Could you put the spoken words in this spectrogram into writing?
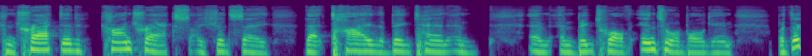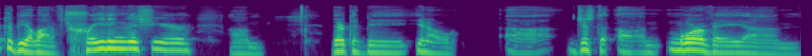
contracted contracts, I should say, that tie the Big Ten and and and Big Twelve into a bowl game. But there could be a lot of trading this year. Um, there could be, you know, uh, just um, more of a um,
